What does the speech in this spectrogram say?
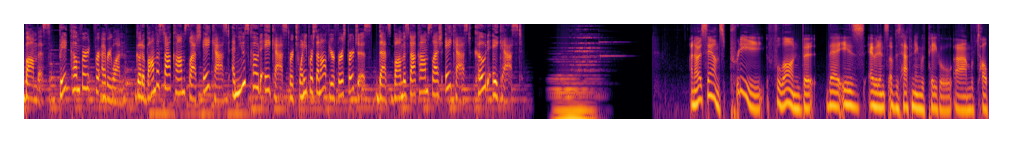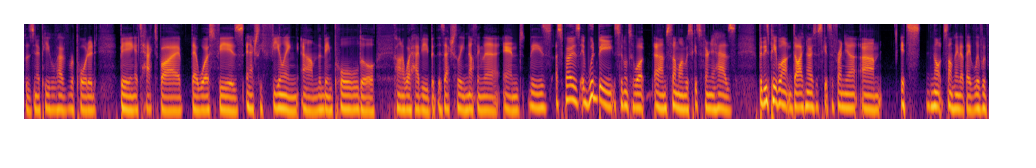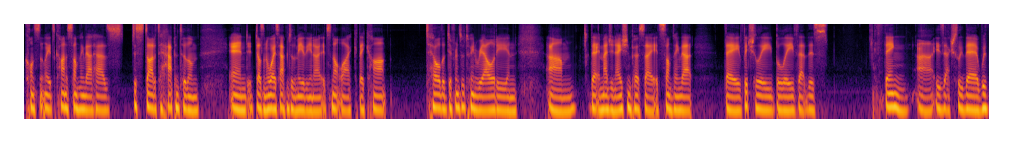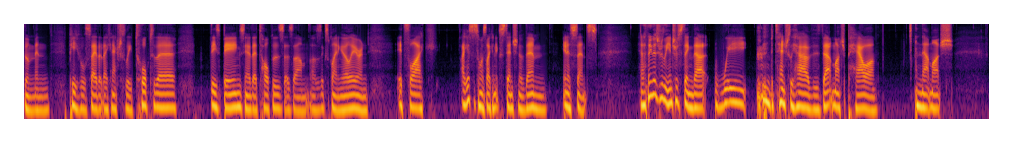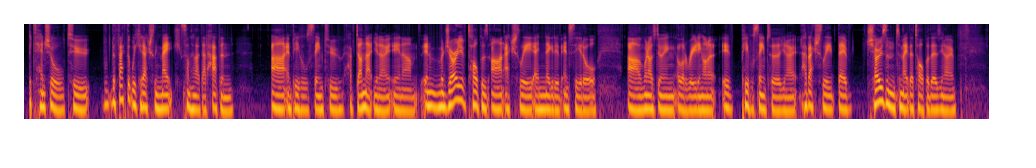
Bombas. Big comfort for everyone. Go to bombas.com slash ACAST and use code ACAST for 20% off your first purchase. That's bombas.com slash ACAST. Code ACAST. I know it sounds pretty full on, but there is evidence of this happening with people um, with tulpas. You know, people have reported being attacked by their worst fears and actually feeling um, them being pulled or kind of what have you, but there's actually nothing there. And these, I suppose, it would be similar to what um, someone with schizophrenia has, but these people aren't diagnosed with schizophrenia. Um, it's not something that they live with constantly. It's kind of something that has just started to happen to them. And it doesn't always happen to them either. You know, it's not like they can't tell the difference between reality and um, their imagination per se. It's something that they literally believe that this thing uh, is actually there with them, and people say that they can actually talk to their these beings. You know, their tulpas, as um, I was explaining earlier, and it's like I guess it's almost like an extension of them in a sense. And I think that's really interesting that we potentially have that much power and that much potential to the fact that we could actually make something like that happen. Uh, and people seem to have done that, you know, in um, in majority of tulpas aren't actually a negative entity at all. Um, when I was doing a lot of reading on it, if people seem to, you know, have actually they've chosen to make their tulpa. There's, you know,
